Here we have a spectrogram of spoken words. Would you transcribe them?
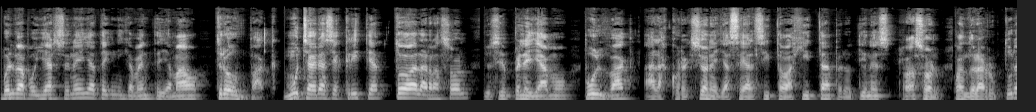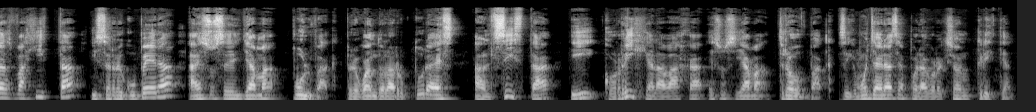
vuelve a apoyarse en ella, técnicamente llamado throwback. Muchas gracias Cristian, toda la razón, yo siempre le llamo pullback a las correcciones, ya sea alcista o bajista, pero tienes razón. Cuando la ruptura es bajista y se recupera, a eso se llama pullback, pero cuando la ruptura es alcista y corrige a la baja, eso se llama throwback. Así que muchas gracias por la corrección, Cristian.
